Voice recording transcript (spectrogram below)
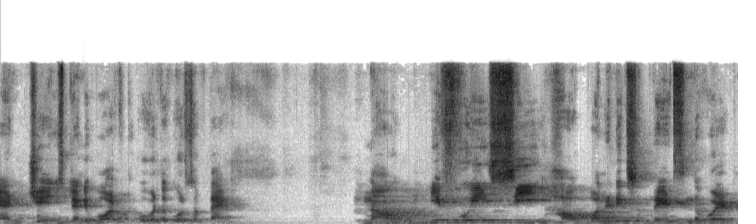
and changed and evolved over the course of time. Now, if we see how politics operates in the world,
